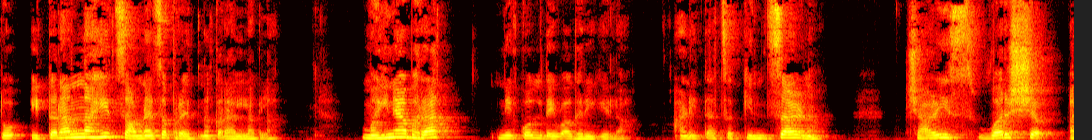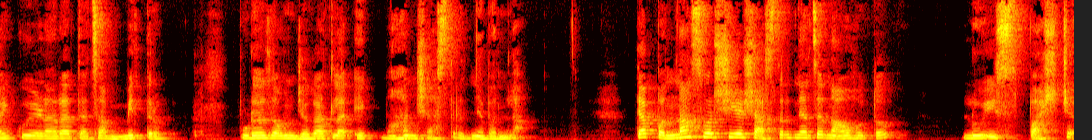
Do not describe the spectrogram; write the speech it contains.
तो इतरांनाही चावण्याचा प्रयत्न करायला लागला. महिन्याभरात निकोल देवाघरी गेला आणि त्याचं किंचाळणं चाळीस वर्ष ऐकू येणारा त्याचा मित्र पुढं जाऊन जगातला एक महान शास्त्रज्ञ बनला. त्या पन्नास वर्षीय शास्त्रज्ञाचं नाव होतं लुईस पाश्चर.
